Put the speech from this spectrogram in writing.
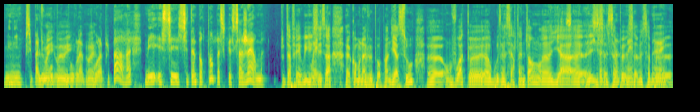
minimes, c'est pas le mot pour, la, pour, la, plupart, hein, mais c'est important parce que ça germe. Tout à fait, oui, c'est ça. Euh, comme on a vu pour Pandiassou, euh, on voit que euh, au bout d'un certain temps, il y a, ça, peut, ça, peut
